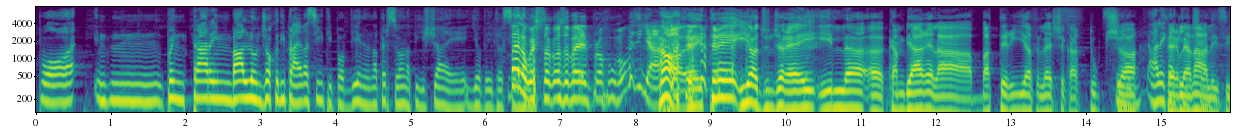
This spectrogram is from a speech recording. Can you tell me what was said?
può, in- può entrare in ballo un gioco di privacy, tipo viene una persona, piscia e io vedo se... Bello questo coso per il profumo, come si chiama? No, eh, tre io aggiungerei il eh, cambiare la batteria slash Sì, cartuccia alle per le analisi.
